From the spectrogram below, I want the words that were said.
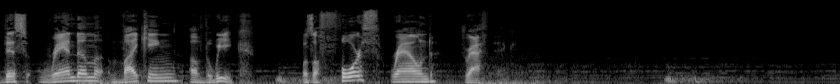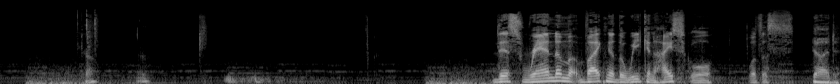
This random Viking of the week was a fourth round draft pick. This random Viking of the week in high school was a stud.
